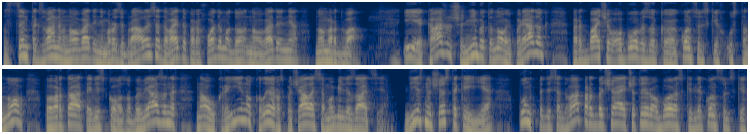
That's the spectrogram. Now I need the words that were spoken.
З цим так званим нововведенням розібралися. Давайте переходимо до нововведення номер 2 і кажуть, що нібито новий порядок передбачив обов'язок е, консульських установ повертати військовозобов'язаних на Україну, коли розпочалася мобілізація. Дійсно, щось таке є. Пункт 52 передбачає чотири обов'язки для консульських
